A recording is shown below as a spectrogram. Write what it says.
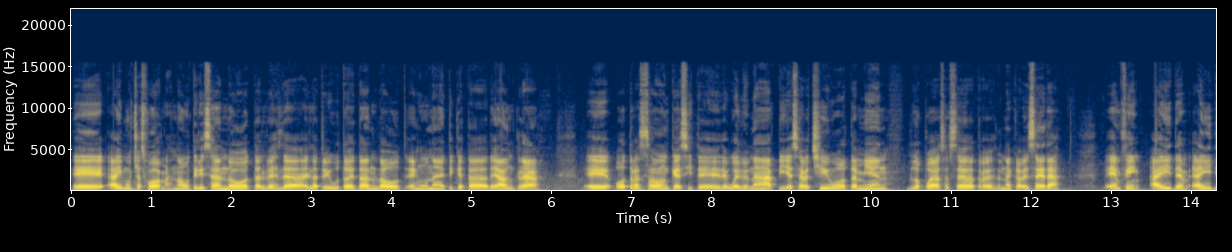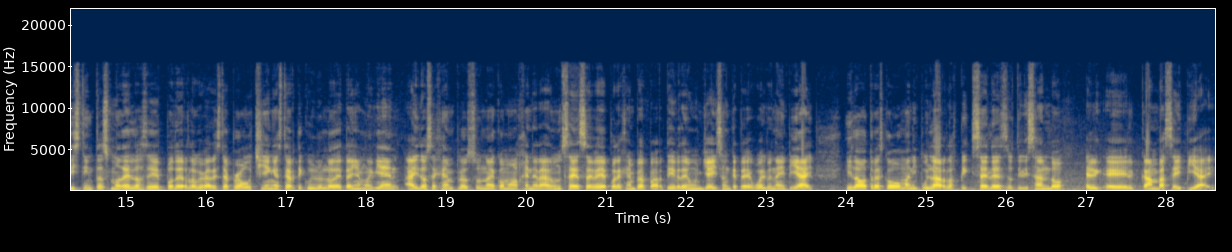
eh, hay muchas formas, ¿no? Utilizando tal vez el atributo de download en una etiqueta de ancla. Eh, otras son que si te devuelve una API ese archivo, también lo puedas hacer a través de una cabecera. En fin, hay, hay distintos modelos de poder lograr este approach y en este artículo lo detalla muy bien. Hay dos ejemplos, uno de cómo generar un CSV, por ejemplo, a partir de un JSON que te devuelve una API y la otra es cómo manipular los píxeles utilizando el Canvas API.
